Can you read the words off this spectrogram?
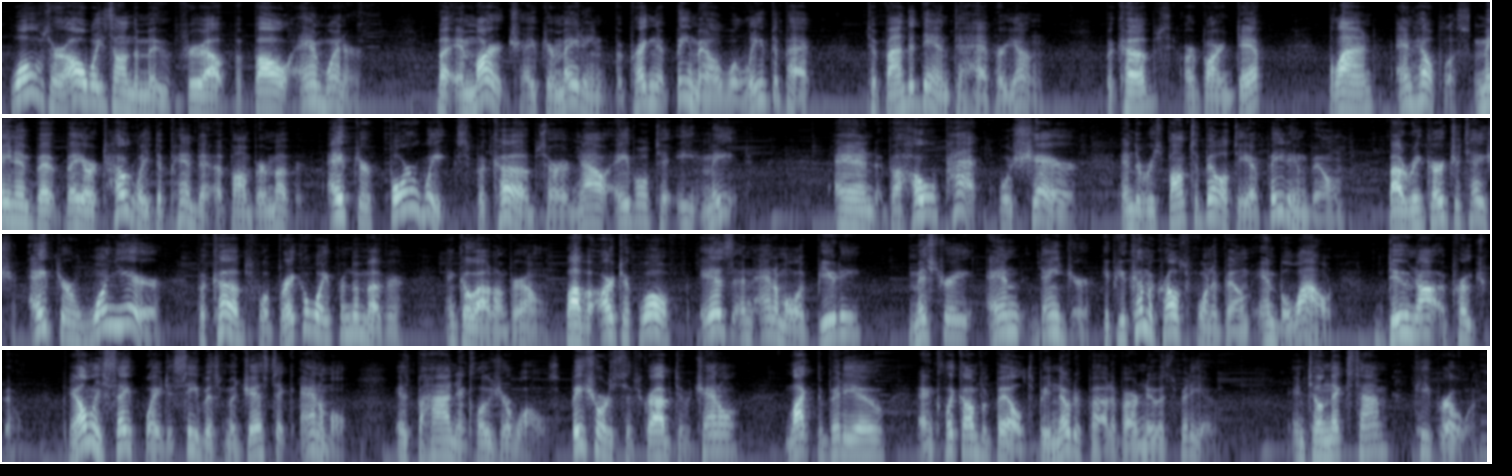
Wolves are always on the move throughout the fall and winter, but in March, after mating, the pregnant female will leave the pack to find a den to have her young. The cubs are born deaf, blind, and helpless, meaning that they are totally dependent upon their mother. After four weeks, the cubs are now able to eat meat, and the whole pack will share in the responsibility of feeding them by regurgitation. After one year, the cubs will break away from the mother and go out on their own. While the Arctic wolf is an animal of beauty, mystery, and danger. If you come across one of them in the wild, do not approach them. The only safe way to see this majestic animal is behind enclosure walls. Be sure to subscribe to the channel, like the video, and click on the bell to be notified of our newest video. Until next time, keep rolling.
